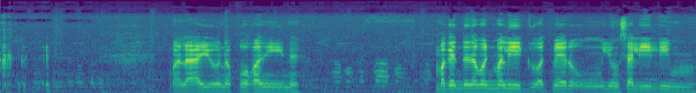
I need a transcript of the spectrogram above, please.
malayo na po kanina. Maganda naman maligo at merong yung sa lilim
